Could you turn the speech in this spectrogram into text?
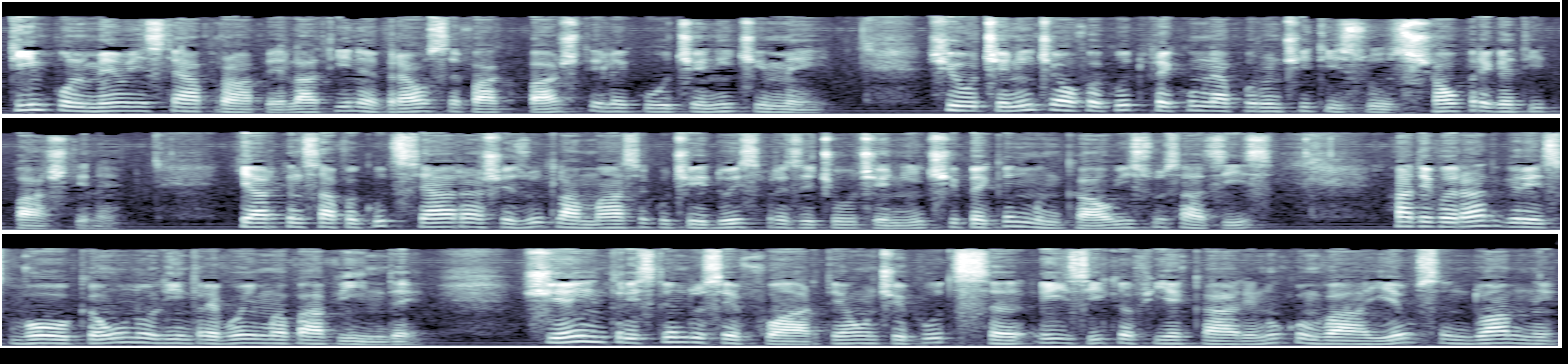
Timpul meu este aproape, la tine vreau să fac Paștile cu ucenicii mei. Și ucenicii au făcut precum le-a poruncit Isus și au pregătit Paștile. Iar când s-a făcut seara, a șezut la masă cu cei 12 ucenici și pe când mâncau, Isus a zis, Adevărat gresc vouă că unul dintre voi mă va vinde. Și ei, întristându-se foarte, au început să îi zică fiecare, nu cumva eu sunt, Doamne?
